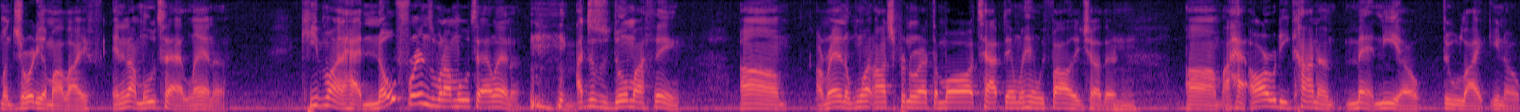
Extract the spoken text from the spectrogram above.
majority of my life, and then I moved to Atlanta. Keep in mind, I had no friends when I moved to Atlanta. I just was doing my thing. Um, I ran into one entrepreneur at the mall, tapped in with him, we followed each other. Um, I had already kind of met Neo through like you know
